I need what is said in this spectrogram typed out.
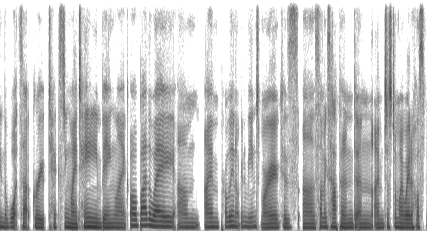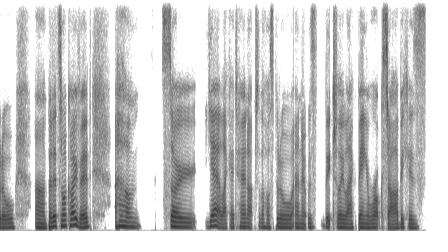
in the WhatsApp group texting my team, being like, oh, by the way, um, I'm probably not going to be in tomorrow because uh, something's happened and I'm just on my way to hospital, uh, but it's not COVID. Um, so, yeah, like I turned up to the hospital and it was literally like being a rock star because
